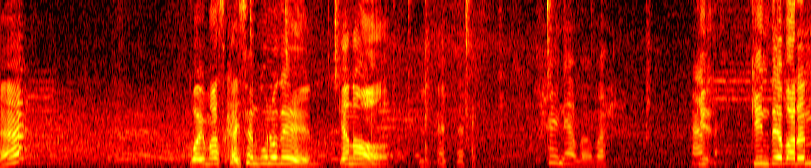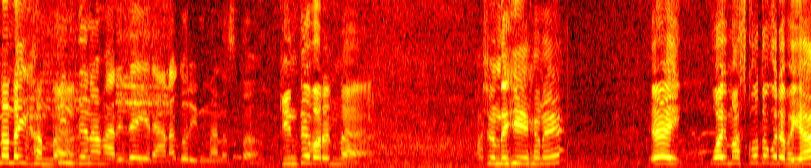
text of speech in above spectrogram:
হ্যাঁ? কই মাছ খাইছেন কোনোদিন? কেন? খাই না বাবা। কিনতে পারেন না নাকি খান না? কিনতে না পারি রে রানা গরিব মানুষ তো। কিনতে পারেন না? আসেন দেখি এখানে। এই কই মাছ কত করে ভাইয়া?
